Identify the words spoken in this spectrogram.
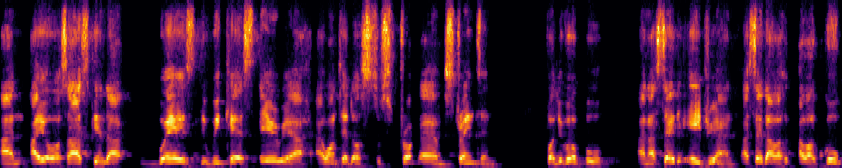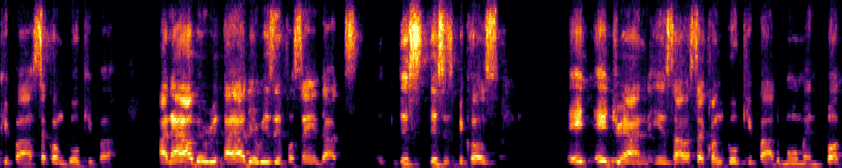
and I was asking that where is the weakest area I wanted us to str- um, strengthen for Liverpool, and I said Adrian. I said our, our goalkeeper, our second goalkeeper, and I have a re- I had a reason for saying that. This this is because Adrian is our second goalkeeper at the moment, but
